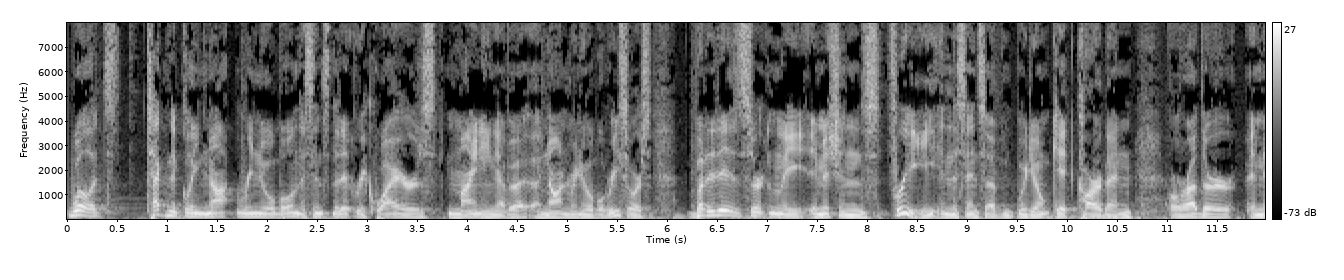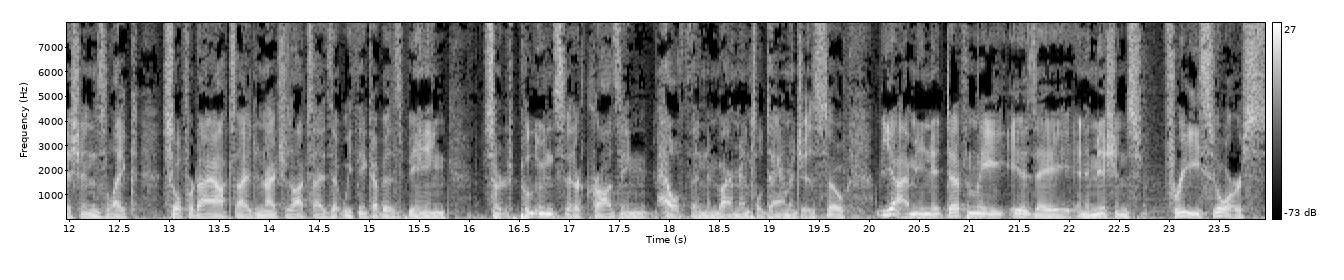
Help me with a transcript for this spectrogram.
Well, it's technically not renewable in the sense that it requires mining of a, a non renewable resource, but it is certainly emissions free in the sense of we don't get carbon or other emissions like sulfur dioxide or nitrous oxides that we think of as being sort of pollutants that are causing health and environmental damages. So, yeah, I mean, it definitely is a an emissions free source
